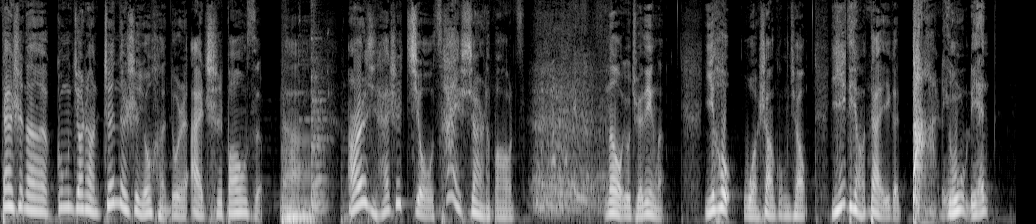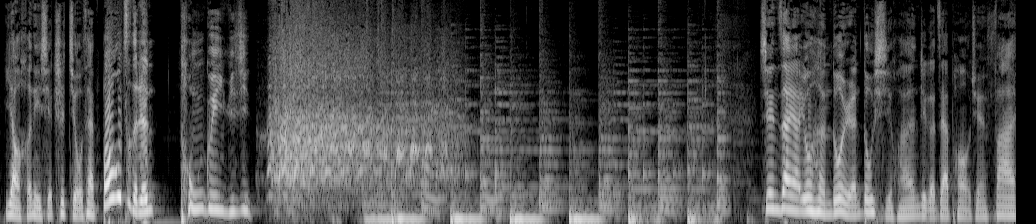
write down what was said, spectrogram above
但是呢，公交上真的是有很多人爱吃包子啊，而且还是韭菜馅儿的包子。那我就决定了，以后我上公交一定要带一个大榴莲，要和那些吃韭菜包子的人同归于尽。现在呀，有很多人都喜欢这个在朋友圈发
